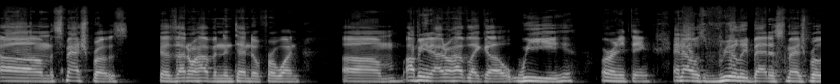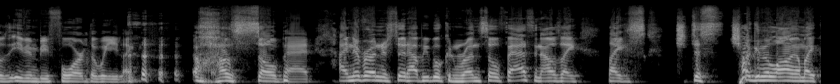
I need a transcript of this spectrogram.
um Smash Bros because I don't have a Nintendo for one. Um, I mean, I don't have like a Wii or anything, and I was really bad at Smash Bros even before the Wii. Like, oh, I was so bad. I never understood how people can run so fast, and I was like, like just chugging along. I'm like,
